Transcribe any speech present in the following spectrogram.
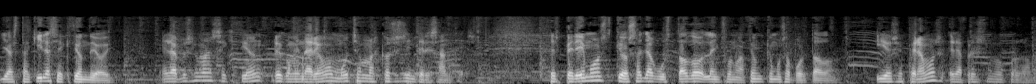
y hasta aquí la sección de hoy. En la próxima sección recomendaremos muchas más cosas interesantes. Esperemos que os haya gustado la información que hemos aportado. Y os esperamos en el próximo programa.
